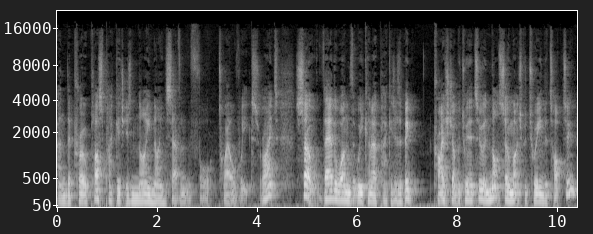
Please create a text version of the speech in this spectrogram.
and the Pro Plus package is 997 for 12 weeks, right? So they're the ones that we kind of package. There's a big price jump between the two and not so much between the top two.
